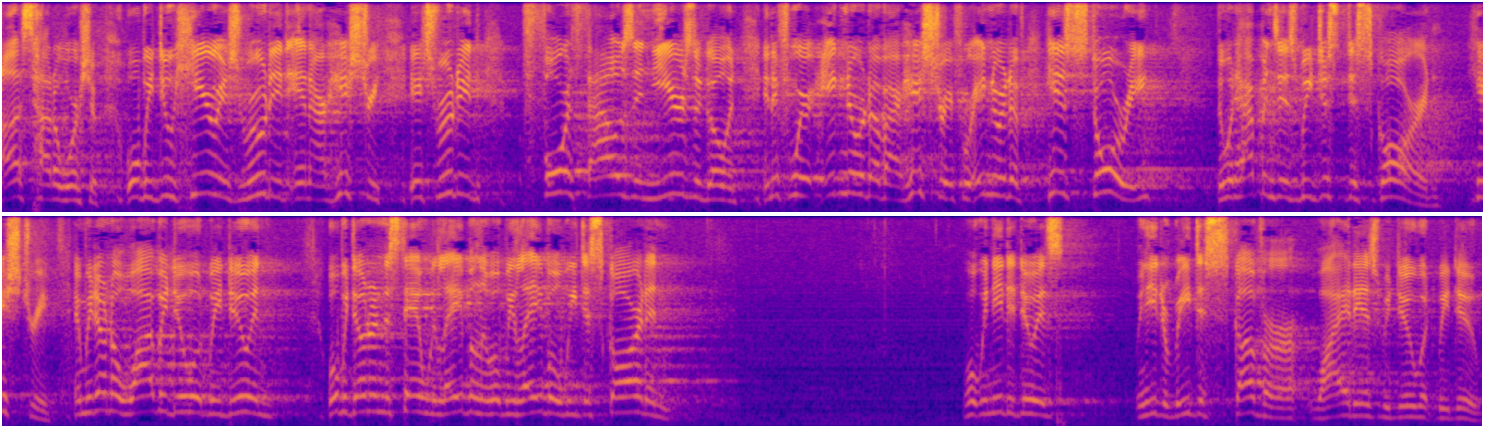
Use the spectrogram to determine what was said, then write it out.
us how to worship. What we do here is rooted in our history. It's rooted 4,000 years ago. And, and if we're ignorant of our history, if we're ignorant of His story, then what happens is we just discard history. And we don't know why we do what we do. And what we don't understand, we label. And what we label, we discard. And what we need to do is we need to rediscover why it is we do what we do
